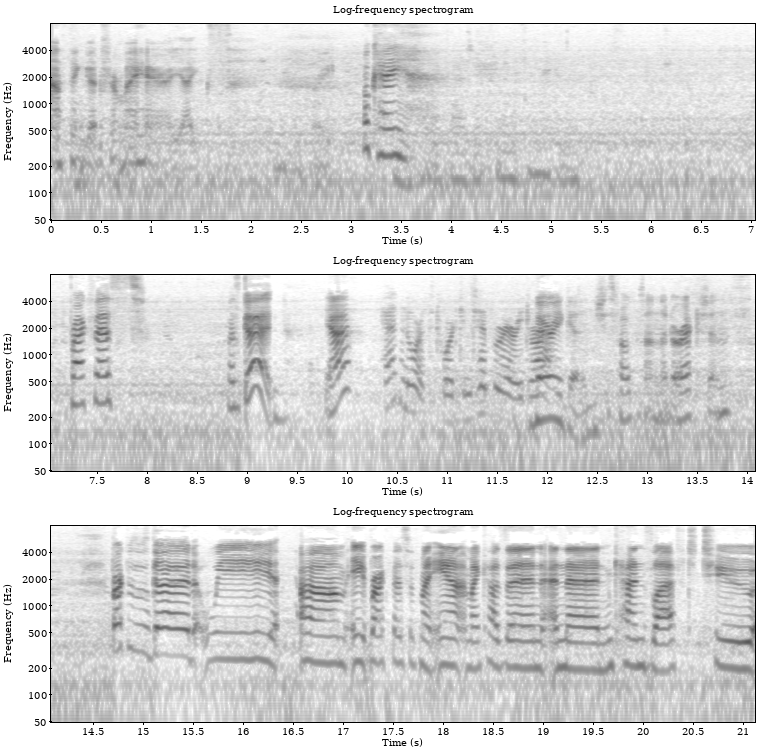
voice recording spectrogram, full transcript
Nothing good for my hair. Yikes. Okay. Breakfast was good. Yeah? Head north toward Contemporary Drive. Very good. She's focused on the directions. breakfast was good. We um, ate breakfast with my aunt and my cousin and then Ken's left to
